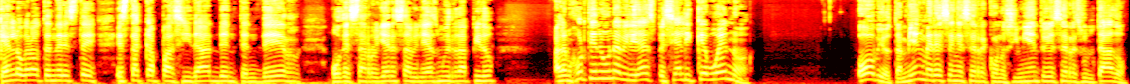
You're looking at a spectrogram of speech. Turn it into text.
que han logrado tener este, esta capacidad de entender o desarrollar esas habilidades muy rápido, a lo mejor tienen una habilidad especial y qué bueno. Obvio, también merecen ese reconocimiento y ese resultado,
